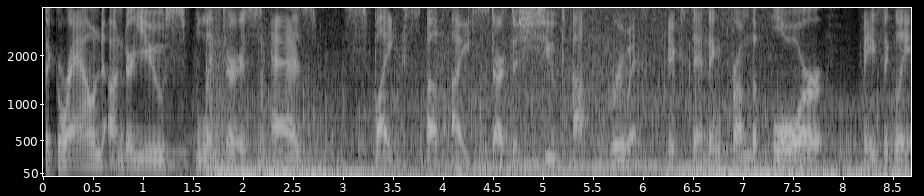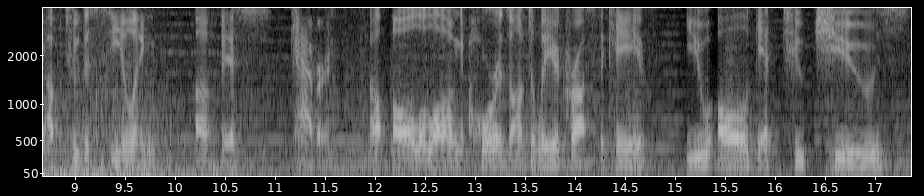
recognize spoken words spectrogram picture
The ground under you splinters as spikes of ice start to shoot up through it, extending from the floor basically up to the ceiling of this cavern. Uh, all along horizontally across the cave, you all get to choose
